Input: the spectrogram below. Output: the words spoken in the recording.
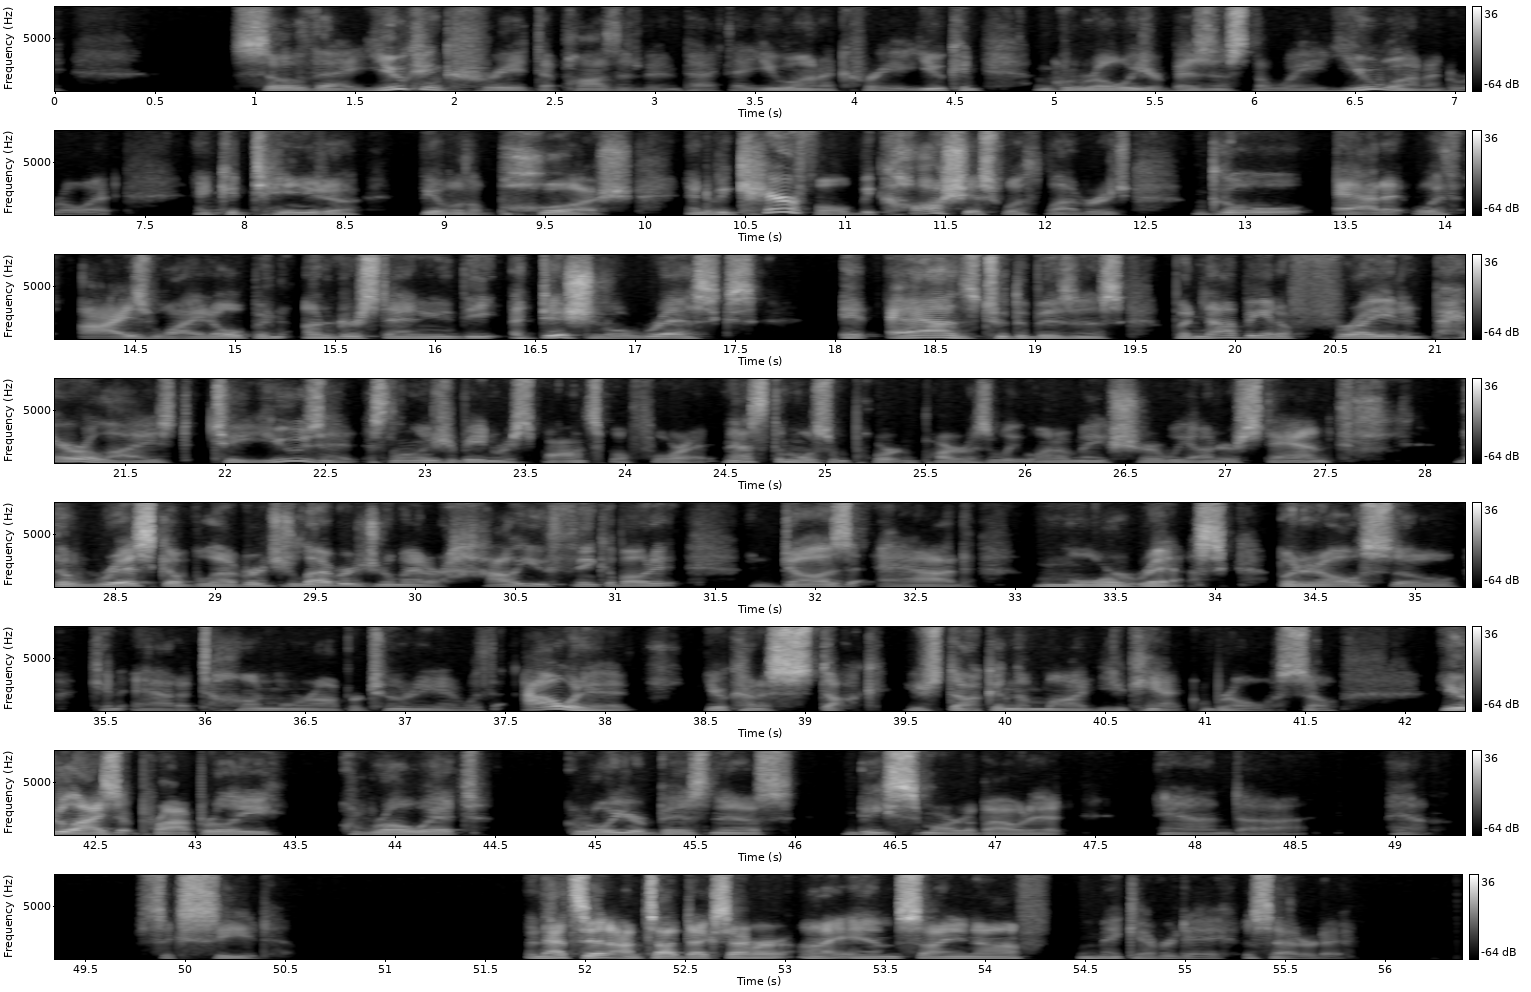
so that you can create the positive impact that you want to create you can grow your business the way you want to grow it and continue to be able to push and to be careful, be cautious with leverage, go at it with eyes wide open, understanding the additional risks it adds to the business, but not being afraid and paralyzed to use it as long as you're being responsible for it. And that's the most important part is we want to make sure we understand the risk of leverage. Leverage, no matter how you think about it, does add more risk, but it also can add a ton more opportunity. And without it, you're kind of stuck. You're stuck in the mud. You can't grow. So utilize it properly, grow it, grow your business, be smart about it, and uh, man, succeed. And that's it. I'm Todd Dexheimer. I am signing off. Make every day a Saturday.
